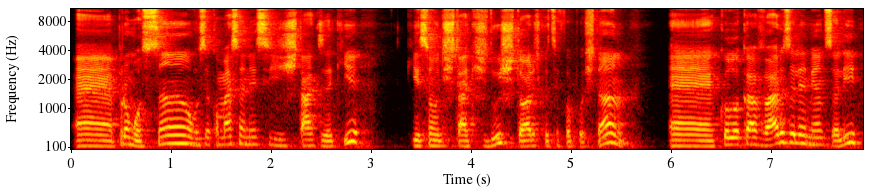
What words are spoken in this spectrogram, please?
é, promoção. Você começa nesses destaques aqui, que são destaques do stories que você for postando, é, colocar vários elementos ali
